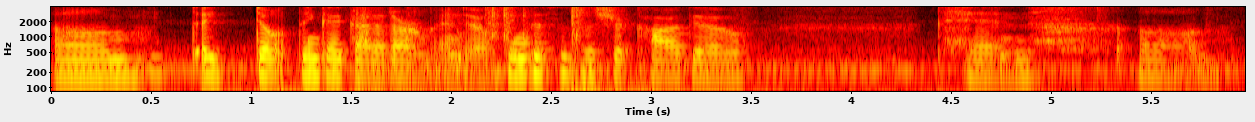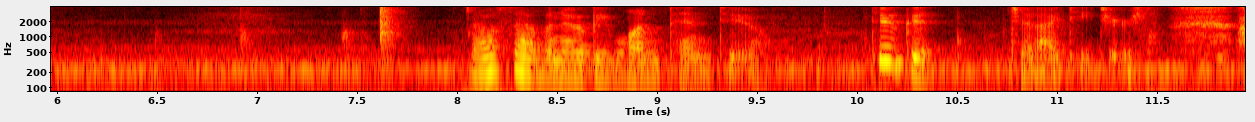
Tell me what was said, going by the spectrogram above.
Um, I don't think I got it Orlando. I think this is a Chicago pin. Um, I also have an Obi-Wan pin too. Two good Jedi teachers.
